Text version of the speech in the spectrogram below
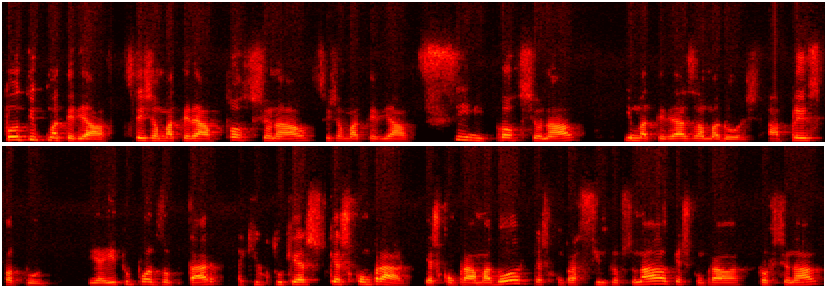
todo tipo de material, seja material profissional, seja material semi-profissional e materiais amadores. Há preço para tudo. E aí tu podes optar aquilo que tu queres, queres comprar. Queres comprar amador, queres comprar sim profissional, queres comprar profissional.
